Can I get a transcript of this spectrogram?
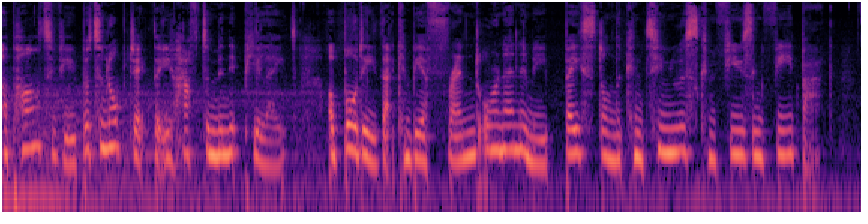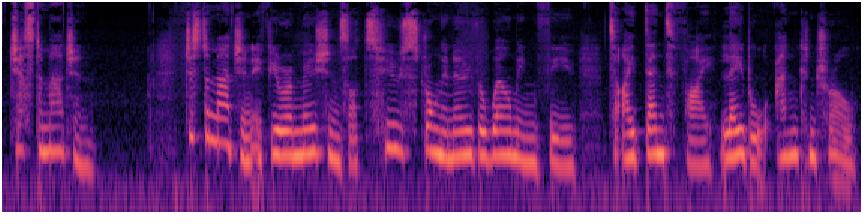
a part of you, but an object that you have to manipulate, a body that can be a friend or an enemy based on the continuous confusing feedback. Just imagine. Just imagine if your emotions are too strong and overwhelming for you to identify, label, and control.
